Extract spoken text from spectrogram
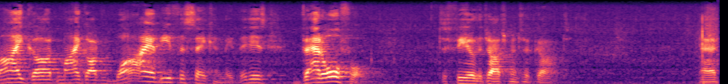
My God, my God, why have you forsaken me? It is that awful to feel the judgment of God. And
